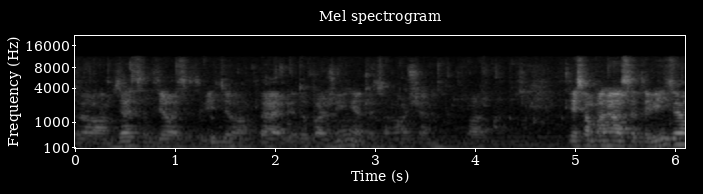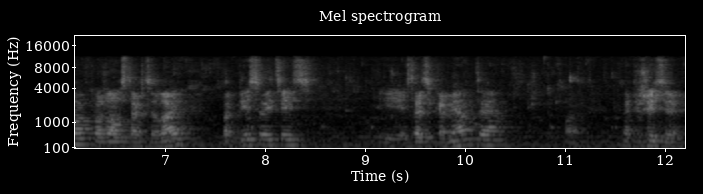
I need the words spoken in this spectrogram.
то обязательно делать это видео, э, это упражнение, то есть оно очень важно. Если вам понравилось это видео, пожалуйста, ставьте лайк, подписывайтесь и ставьте комменты. Напишите,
